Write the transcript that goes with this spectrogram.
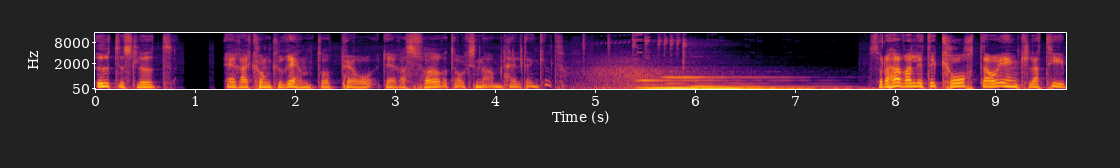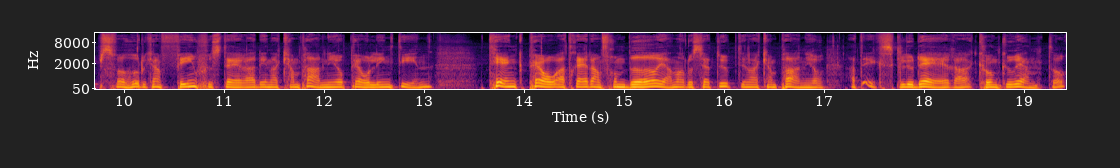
uteslut era konkurrenter på deras företagsnamn helt enkelt. Så det här var lite korta och enkla tips för hur du kan finjustera dina kampanjer på LinkedIn. Tänk på att redan från början när du sätter upp dina kampanjer att exkludera konkurrenter.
